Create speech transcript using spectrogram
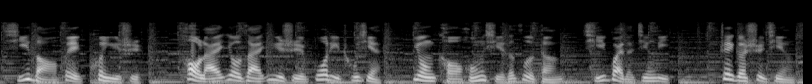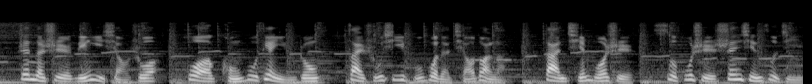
洗澡被困浴室，后来又在浴室玻璃出现用口红写的字等奇怪的经历。这个事情真的是灵异小说或恐怖电影中再熟悉不过的桥段了，但秦博士似乎是深信自己。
